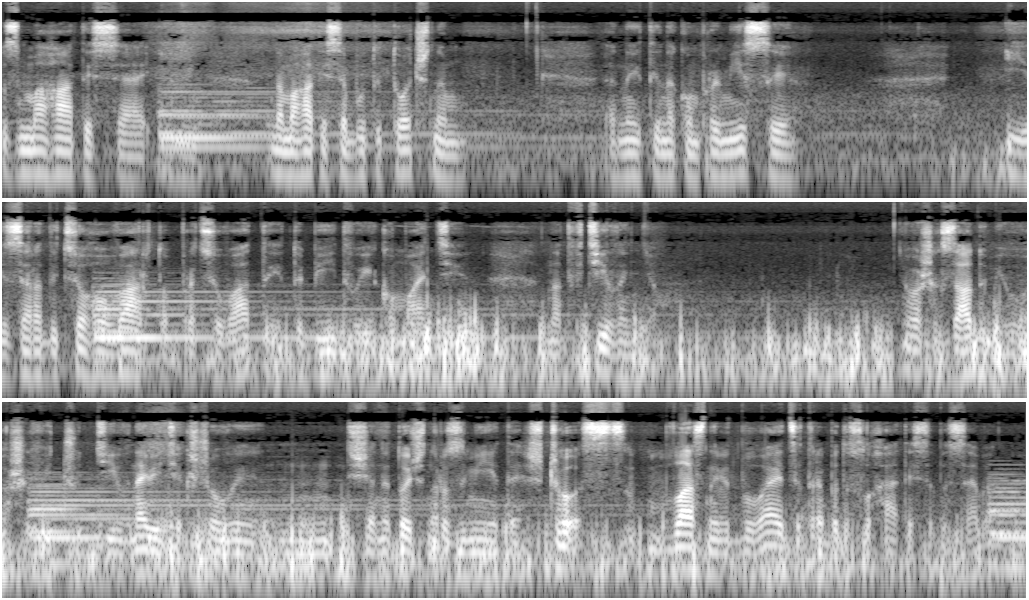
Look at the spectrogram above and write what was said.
змагатися і намагатися бути точним, не йти на компроміси. І заради цього варто працювати тобі і твоїй команді над втіленням ваших задумів, ваших відчуттів, навіть якщо ви ще не точно розумієте, що власне відбувається, треба дослухатися до себе.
